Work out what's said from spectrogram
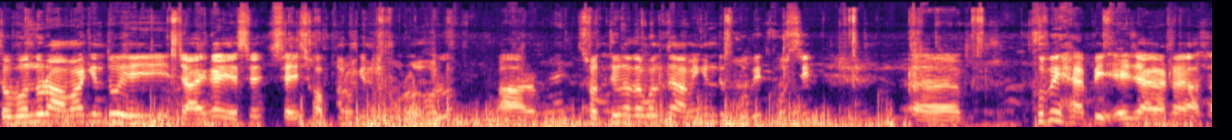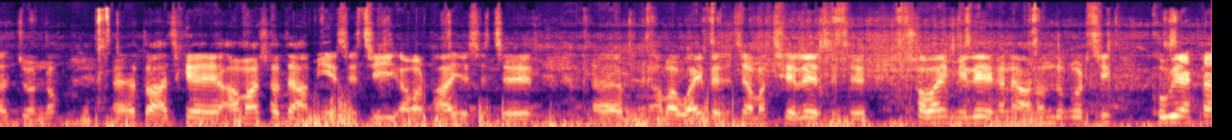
তো বন্ধুরা, আমার কিন্তু এই জায়গায় এসে সেই স্বপ্ন কিন্তু পূরণ হলো। আর সত্যি কথা বলতে আমি কিন্তু খুবই খুশি খুবই হ্যাপি এই জায়গাটায় আসার জন্য। তো আজকে আমার সাথে আমি এসেছি, আমার ভাই এসেছে আমার ওয়াইফ এসেছে, আমার ছেলে এসেছে, সবাই মিলে এখানে আনন্দ করছি। খুবই একটা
